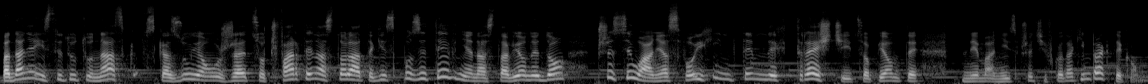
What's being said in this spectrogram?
Badania Instytutu NASK wskazują, że co czwarty nastolatek jest pozytywnie nastawiony do przysyłania swoich intymnych treści, co piąty nie ma nic przeciwko takim praktykom.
